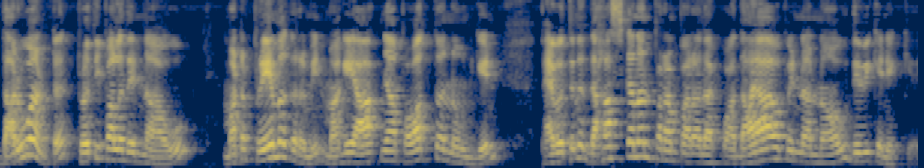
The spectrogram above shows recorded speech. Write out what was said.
දරුවන්ට ප්‍රතිඵල දෙන්නා වූ මට ප්‍රේම කරමින් මගේ ආඥා පවත්වන්න උන්ගෙන් පැවතෙන දහස් ගණන් පරම්පරා දක්වා දයාව පෙන්වන්නා වූ දෙවි කෙනෙක්ය.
